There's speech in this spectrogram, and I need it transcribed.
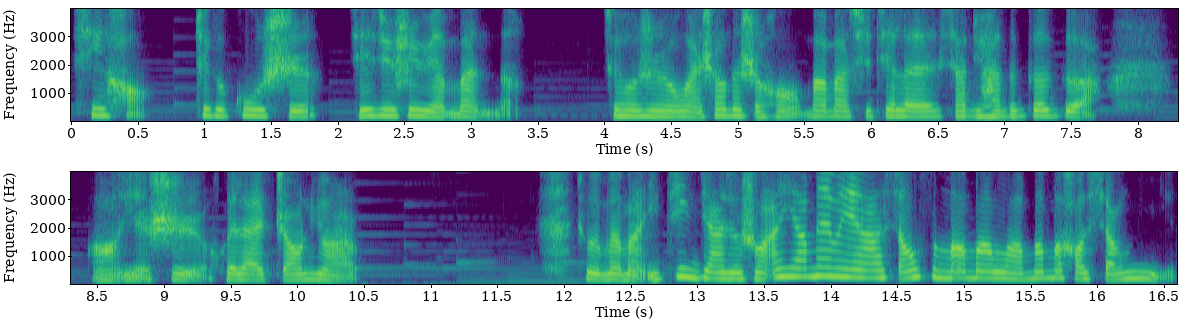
幸好这个故事结局是圆满的，最后是晚上的时候，妈妈去接了小女孩的哥哥。啊，也是回来找女儿。这位妈妈一进家就说：“哎呀，妹妹呀，想死妈妈了，妈妈好想你。”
